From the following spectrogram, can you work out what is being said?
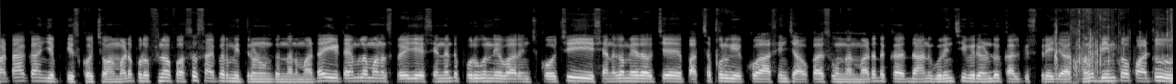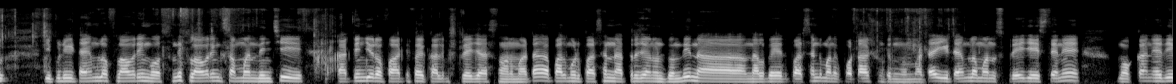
పటాకా అని చెప్పి తీసుకొచ్చాం అనమాట ప్రొఫినోఫాస్ సైపర్ మిత్రుని ఉంటుంది అనమాట ఈ టైంలో మనం స్ప్రే చేసి ఏంటంటే పురుగుని నివారించుకోవచ్చు. ఈ శనగ మీద వచ్చే పచ్చ పురుగు ఎక్కువ ఆశించే అవకాశం ఉందన్నమాట. దాని గురించి ఇవి రెండు కలిపి స్ప్రే చేస్తున్నాము. దీంతో పాటు ఇప్పుడు ఈ టైంలో ఫ్లవరింగ్ వస్తుంది. ఫ్లవరింగ్ సంబంధించి థర్టీన్ జీరో ఫార్టీ ఫైవ్ కలిపి స్ప్రే చేస్తాం అనమాట పదమూడు పర్సెంట్ నత్రజని ఉంటుంది. నా నలభై ఐదు పర్సెంట్ మనకు పొటాష్ ఉంటుంది అనమాట ఈ టైంలో మనం స్ప్రే చేస్తేనే మొక్క అనేది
